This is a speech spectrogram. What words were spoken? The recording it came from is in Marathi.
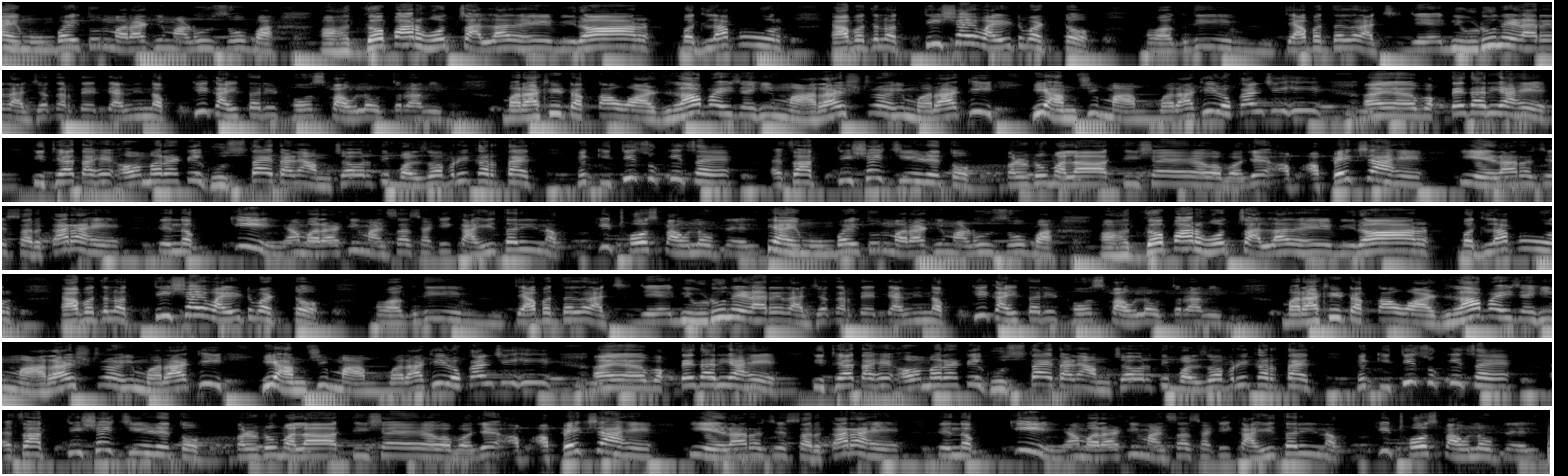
आहे. मुंबईतून मराठी माणूस जो बा हद्दपार होत चालला आहे विरार बदलापूर. याबद्दल अतिशय वाईट वाटतं. हो, अगदी त्याबद्दल राज जे निवडून येणारे राज्यकर्ते त्यांनी नक्की काहीतरी ठोस पावलं उतरावीत. मराठी टक्का वाढला पाहिजे. ही महाराष्ट्र ही मराठी ही आमची मा मराठी लोकांची ही वक्तेदारी आहे. तिथे आता हे अमराठी घुसतायत आणि आमच्यावरती बळजबरी करतायत. हे किती चुकीचं आहे? याचा अतिशय चीड येतो. परंतु मला अतिशय म्हणजे अपेक्षा आहे की येणारं जे सरकार आहे ते नक्की या मराठी माणसासाठी काहीतरी तरी नक्की ठोस पावलं उचलेल ती आहे. मुंबईतून मराठी माणूस जो हद्दपार होत चालला आहे विरार बदलापूर याबद्दल अतिशय वाईट वाटतं. अगदी त्याबद्दल राज जे निवडून येणारे राज्यकर्ते त्यांनी नक्की काहीतरी ठोस पावलं उतरावीत. मराठी टक्का वाढला पाहिजे. ही महाराष्ट्र ही मराठी ही आमची मा मराठी लोकांची ही वक्तेदारी आहे. तिथे आता हे अमराठी घुसतायत आणि आमच्यावरती बळजबरी करतायत. हे किती चुकीचं आहे? याचा अतिशय चीड येतो. परंतु मला अतिशय म्हणजे अपेक्षा आहे की येणारं जे सरकार आहे ते नक्की या मराठी माणसासाठी काहीतरी नक्की ठोस पावलं उचलेल.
